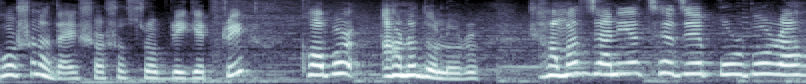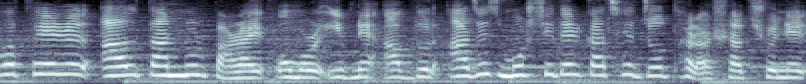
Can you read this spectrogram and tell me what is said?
ঘোষণা দেয় সশস্ত্র ব্রিগেডটি খবর আনদোলর। হামাস জানিয়েছে যে পূর্ব রাহফের আল তান্নুর পাড়ায় ওমর ইবনে আব্দুল আজিজ মসজিদের কাছে যোদ্ধারা সাত সৈন্যের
